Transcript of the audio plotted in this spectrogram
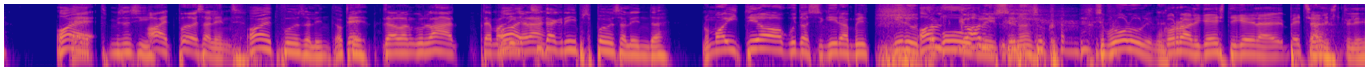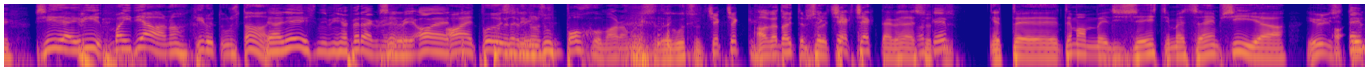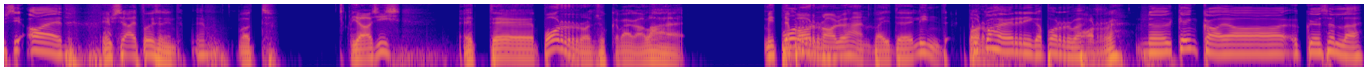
aed, mis asi? aed põõsalind. aed põõsalind, okei. tal on, kui lähed tema aed liiga lähedale, sidekriips põõsalind. No ma ei tea, kuidas see kirjapilt, kirjuta Google'isse, noh, see pole oluline. korralik eesti keele spetsialist tuli. sidekriip, ma ei tea, noh, kirjuta kus tahad. ja on eesnimi ja perekonnanimi, aed. aed põõsalind on suht pohhu, ma arvan, kuidas seda kutsud. aga ta ütleb sulle check, check nagu selles Okei. suhtes, et eh, tema on meil siis Eesti Metsa MC ja, ja üldiselt MC Aed. MC Aed Põõsalind, vot. ja siis, et eh, porr on sihuke väga lahe, mitte Porr? porno lühend, vaid eh, lind. kahe R-iga porr või? porr, no Genka ja selle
